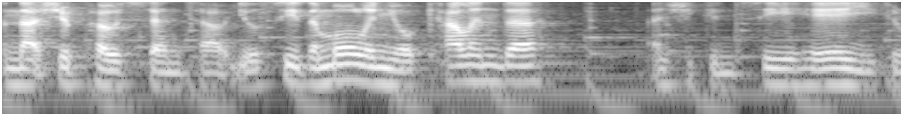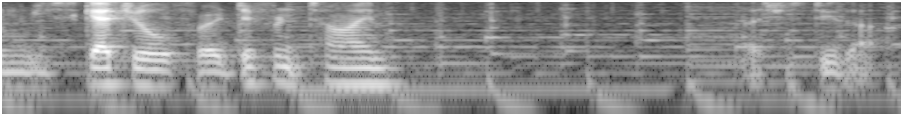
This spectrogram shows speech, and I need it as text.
And that's your post sent out. You'll see them all in your calendar. As you can see here, you can reschedule for a different time. Let's just do that.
